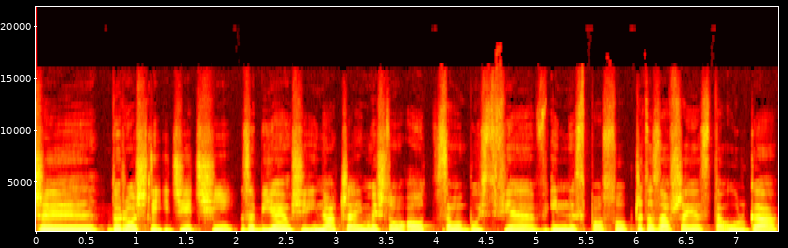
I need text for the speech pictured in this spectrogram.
Czy dorośli i dzieci zabijają się inaczej, myślą o samobójstwie w inny sposób? Czy to zawsze jest ta ulga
